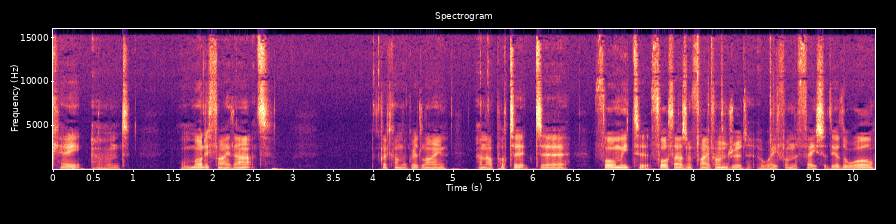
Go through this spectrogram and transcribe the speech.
Okay, and we'll modify that. Click on the grid line, and I'll put it uh, 4 meter 4,500 away from the face of the other wall.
